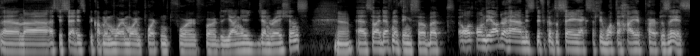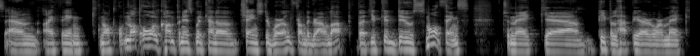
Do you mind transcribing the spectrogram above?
And uh, as you said, it's becoming more and more important for for the younger generations. Yeah. Uh, so I definitely think so. But on the other hand, it's difficult to say exactly what the higher purpose is. And I think not not all companies will kind of change the world from the ground up, but you could do small things to make uh, people happier or make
